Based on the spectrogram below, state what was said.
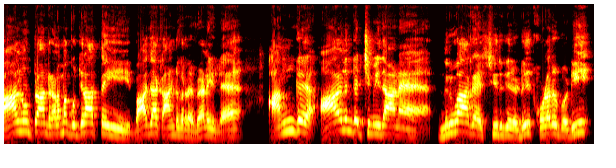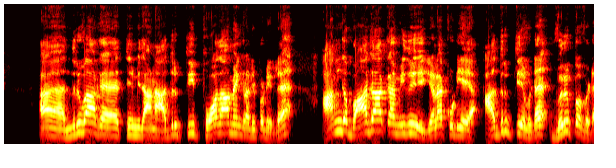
கால் நூற்றாண்டு காலமாக குஜராத்தை பாஜக ஆண்டு வர்ற வேலையில் அங்கே ஆளுங்கட்சி மீதான நிர்வாக சீர்கேடு குளறுபடி நிர்வாகத்தின் மீதான அதிருப்தி போதாமைங்கிற அடிப்படையில் அங்கே பாஜக மீது எழக்கூடிய அதிருப்தியை விட வெறுப்பை விட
